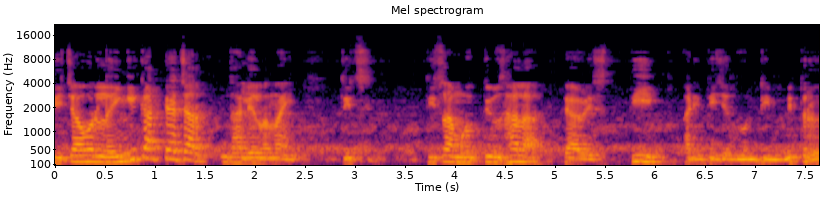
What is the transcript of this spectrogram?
तिच्यावर लैंगिक अत्याचार झालेला नाही. तिच तिचा मृत्यू झाला त्यावेळेस ती आणि तिचे दोन तीन मित्र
